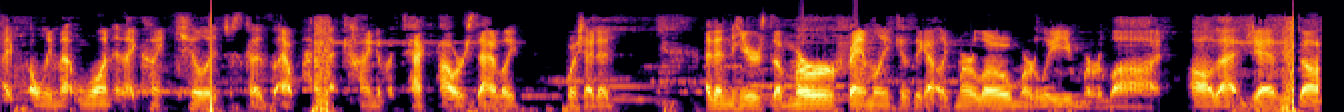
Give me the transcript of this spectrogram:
I've only met one, and I couldn't kill it just because I don't have that kind of attack power, sadly. Wish I did. And then here's the Mur family, because they got like Merlo, Merlee, Merla, all that jazzy stuff.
